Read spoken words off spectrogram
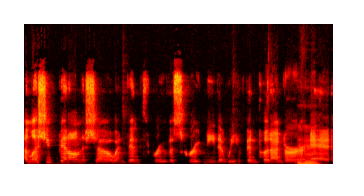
Unless you've been on the show and been through the scrutiny that we have been put under, and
